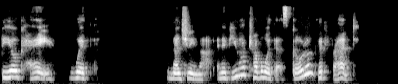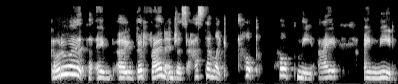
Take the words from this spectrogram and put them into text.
be okay with mentioning that. And if you have trouble with this, go to a good friend. Go to a, a, a good friend and just ask them, like, help, help me. I I need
